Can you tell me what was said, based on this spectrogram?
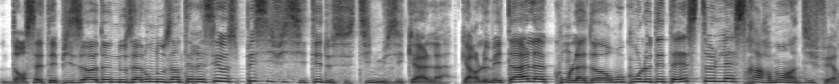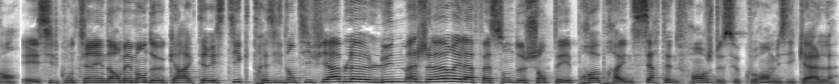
Dans cet épisode, nous allons nous intéresser aux spécificités de ce style musical, car le métal, qu'on l'adore ou qu'on le déteste, laisse rarement indifférent. Et s'il contient énormément de caractéristiques très identifiables, l'une majeure est la façon de chanter propre à une certaine frange de ce courant musical.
